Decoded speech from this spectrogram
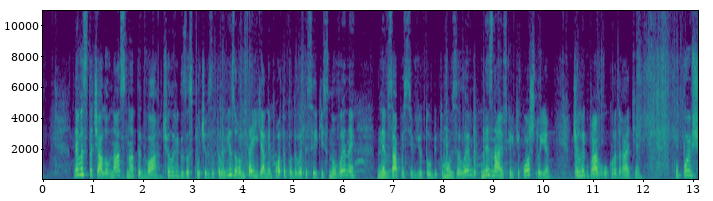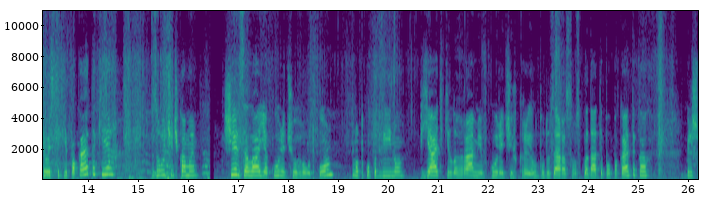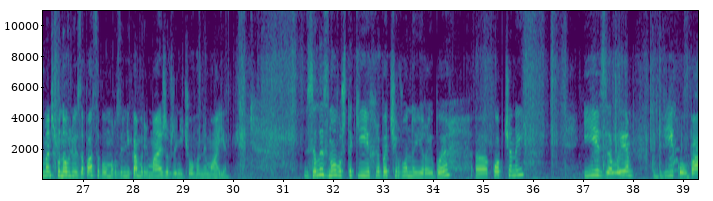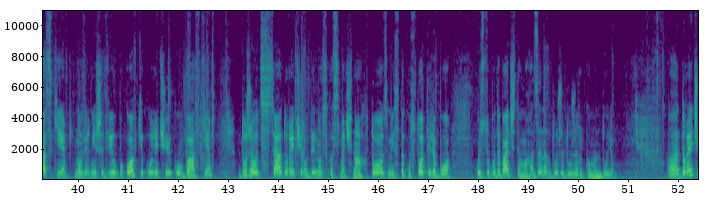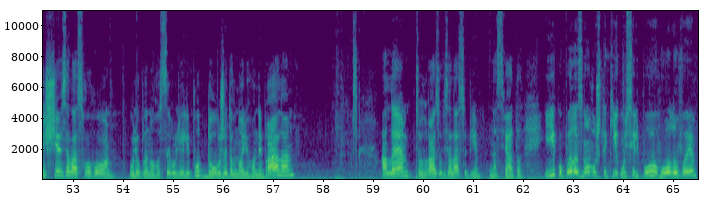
не вистачало в нас на Т2. Чоловік заскучив за телевізором, та і я не проти подивитися якісь новини не в записі в Ютубі. Тому взяли. Не знаю, скільки коштує. Чоловік брав у квадраті. Купив ще ось такі пакетики з ручечками. Ще взяла я курячу грудку, ну таку подвійну. 5 кілограмів курячих крил. Буду зараз розкладати по пакетиках. Більш-менш поновлюю запаси, бо в морозильній камері майже вже нічого немає. Взяли знову ж таки хребет червоної риби е, копчений. І взяли дві ковбаски, ну, вірніше, дві упаковки курячої ковбаски. Дуже ось ця, до речі, родиновська смачна. Хто з міста Костопіль або ось тут буде бачити в магазинах, дуже-дуже рекомендую. Е, До речі, ще взяла свого улюбленого сиру Ліліпут. Дуже давно його не брала. Але цього разу взяла собі на свято. І купила знову ж таки у сільпо голови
